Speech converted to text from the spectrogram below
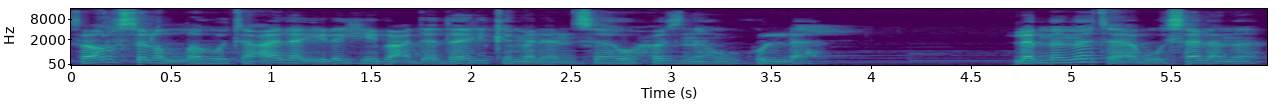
فأرسل الله تعالى إليه بعد ذلك من أنساه حزنه كله. لما مات أبو سلمة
